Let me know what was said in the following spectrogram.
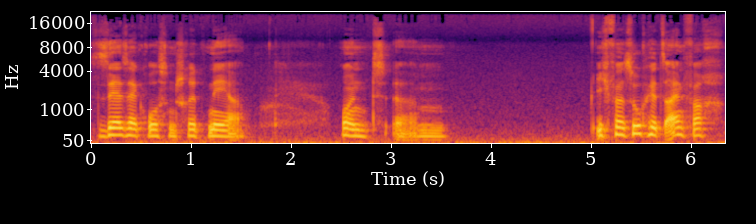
sehr, sehr großen Schritt näher. Und ähm, ich versuche jetzt einfach,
